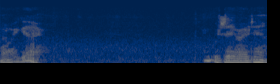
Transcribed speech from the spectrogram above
There we go. We're zeroed in.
